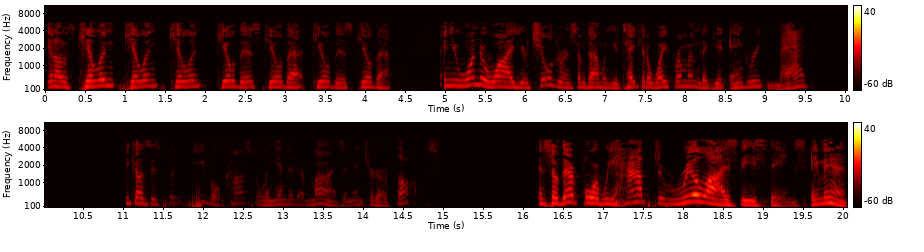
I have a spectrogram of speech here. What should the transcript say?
You know, it's killing, killing, killing, kill this, kill that, kill this, kill that. And you wonder why your children, sometimes when you take it away from them, they get angry, mad because it's put evil constantly into their minds and into their thoughts. And so therefore we have to realize these things. Amen.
